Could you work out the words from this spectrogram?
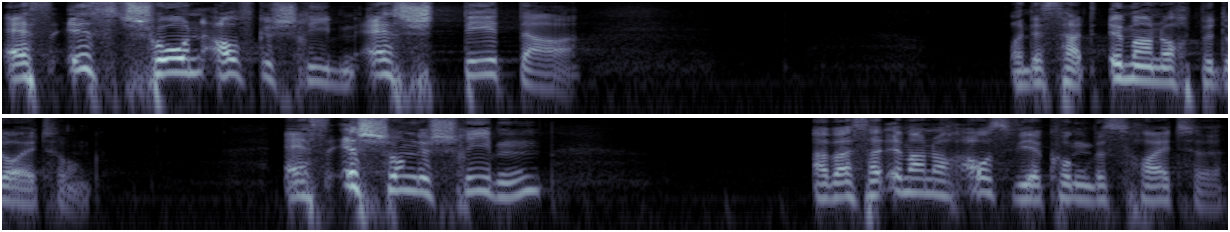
es ist schon aufgeschrieben, es steht da. Und es hat immer noch Bedeutung. Es ist schon geschrieben aber es hat immer noch Auswirkungen bis heute.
